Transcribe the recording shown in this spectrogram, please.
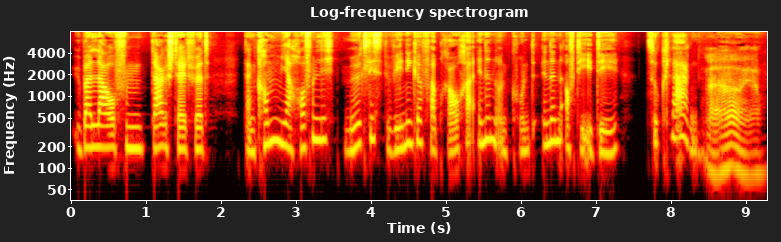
überlaufen dargestellt wird, dann kommen ja hoffentlich möglichst wenige Verbraucherinnen und Kundinnen auf die Idee zu klagen. Ah, ja.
